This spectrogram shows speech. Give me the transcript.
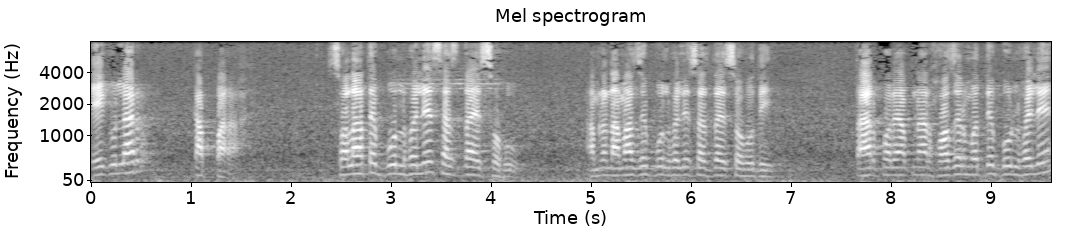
এগুলার কাপ্পারা। সলাতে ভুল হইলে সাজদায় সহু। আমরা নামাজে ভুল হইলে সাজদায় সহু দিই। তারপরে আপনার হজের মধ্যে ভুল হইলে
